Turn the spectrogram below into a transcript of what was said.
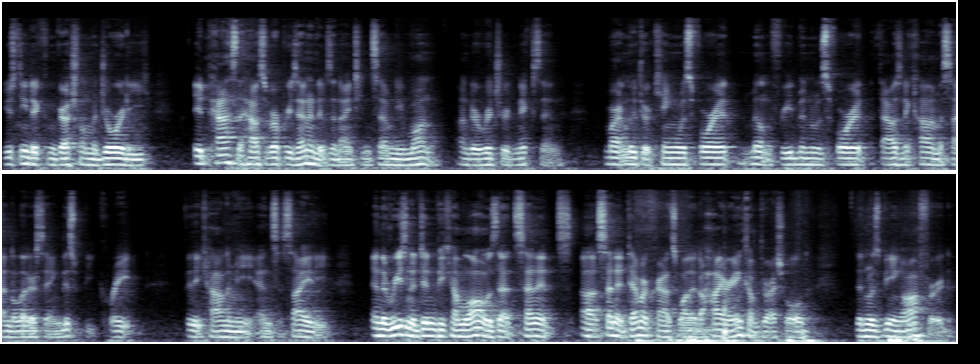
You just need a congressional majority. It passed the House of Representatives in 1971 under Richard Nixon. Martin Luther King was for it. Milton Friedman was for it. A thousand economists signed a letter saying this would be great for the economy and society. And the reason it didn't become law was that Senate uh, Senate Democrats wanted a higher income threshold than was being offered,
